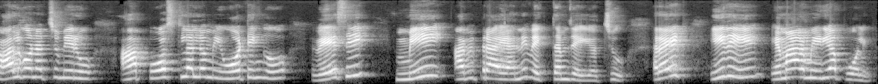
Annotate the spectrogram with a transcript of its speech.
పాల్గొనొచ్చు మీరు. ఆ పోస్టులలో మీ ఓటింగ్ వేసి మీ అభిప్రాయాన్ని వ్యక్తం చేయొచ్చు. రైట్? ఇది ఎంఆర్ మీడియా పోలింగ్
